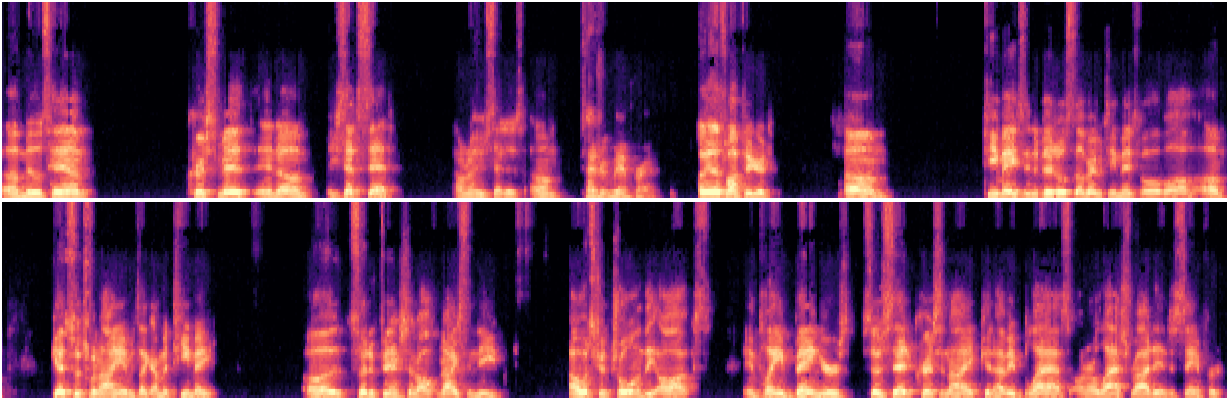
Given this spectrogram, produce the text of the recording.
Um, it was him, Chris Smith, and um, he said said. I don't know who said is. Um, Sedrick Van Pran. Okay, that's what I figured. Um, teammates, individuals celebrate with teammates, blah blah blah. Um, guess which one I am? He's like, I'm a teammate. Uh, so to finish it off nice and neat, I was controlling the aux and playing bangers. So said Chris and I could have a blast on our last ride into Sanford.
